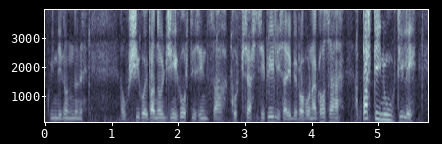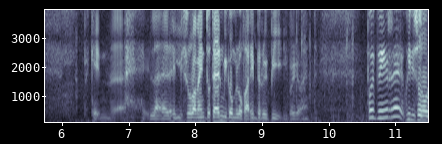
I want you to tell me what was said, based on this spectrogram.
quindi non, a uscire con i pantaloncini corti senza accocciarsi i peli sarebbe proprio una cosa a parte inutile, perché eh, l'isolamento termico me lo farebbero i peli praticamente. Poi per, quindi sono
